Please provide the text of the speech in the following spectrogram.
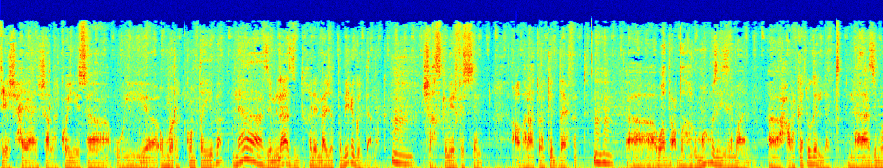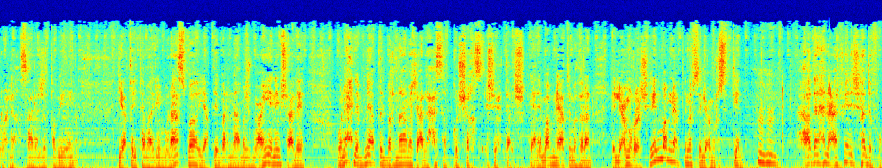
تعيش حياة إن شاء الله كويسة وامورك تكون طيبة لازم لازم تخلي العلاج الطبيعي قدامك. مم. شخص كبير في السن عضلاته أكيد ضعفت. آه وضع ظهره ما هو زي زمان. آه حركته قلت. لازم يروح لأخصائي العلاج الطبيعي يعطيه تمارين مناسبة يعطيه برنامج معين يمشي عليه. ونحن بنعطي البرنامج على حسب كل شخص إيش يحتاج. يعني ما بنعطي مثلا اللي عمره 20 ما بنعطي نفس اللي عمره 60 مهم. هذا نحن عارفين إيش هدفه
